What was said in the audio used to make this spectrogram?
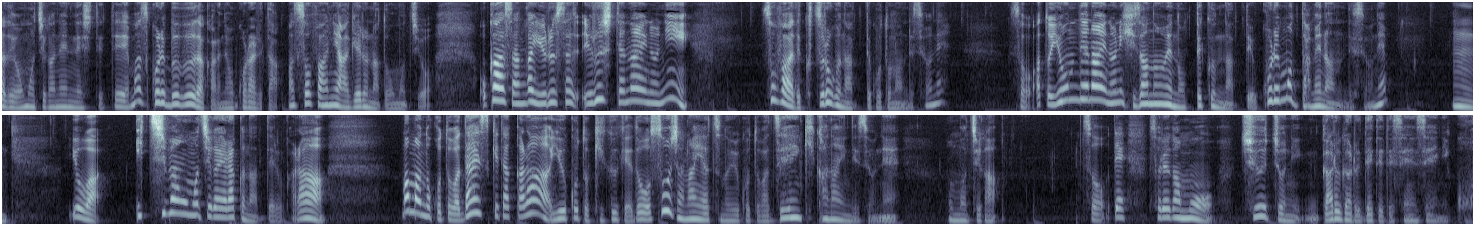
ーでお餅がねんねしててまずこれブブーだからね怒られた、まずソファーにあげるなとお餅を。お母さんが許さ許してないのにソファーでくつろぐなってことなんですよね。そうあと呼んでないのに膝の上乗ってくんなっていうこれもダメなんですよね。うん、要は一番お餅が偉くなってるからママのことは大好きだから言うこと聞くけどそうじゃないやつの言うことは全員聞かないんですよねお餅が。そうでそれがもう躊躇にガルガル出てて先生に「怖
